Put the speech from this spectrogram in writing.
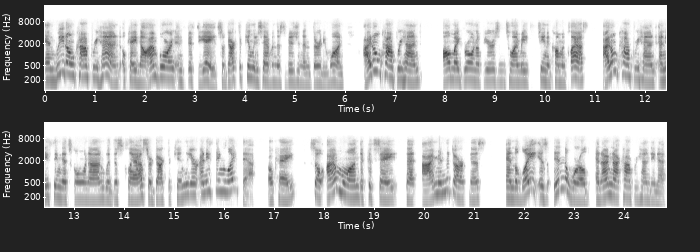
and we don't comprehend. Okay, now I'm born in 58, so Dr. Kinley's having this vision in 31. I don't comprehend all my growing up years until I'm 18 and come in class. I don't comprehend anything that's going on with this class or Dr. Kinley or anything like that. Okay. So I'm one that could say that I'm in the darkness and the light is in the world and I'm not comprehending it.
